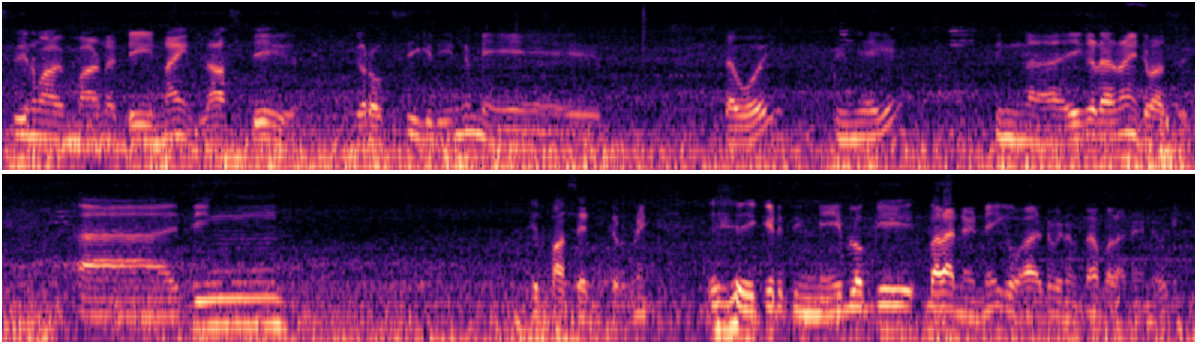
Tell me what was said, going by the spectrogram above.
සිනමා විමාන ඩේ නයින් ලාස් ඩේ රොක්සික තින්න මේ සැවෝයි පිමියගේ ඉතිං ඒකට යන ඉට පස්සේ. ඉතිං එ පසෙට් කරනේ ඒකට තින් මේ බ්ලොග්ගේ බලන්න එක වාට වෙනතා බලන්න ෝගේ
